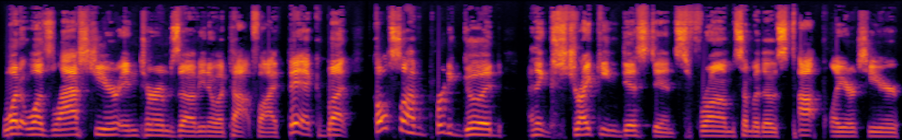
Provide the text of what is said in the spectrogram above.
what it was last year in terms of, you know, a top five pick, but Colts still have a pretty good, I think, striking distance from some of those top players here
